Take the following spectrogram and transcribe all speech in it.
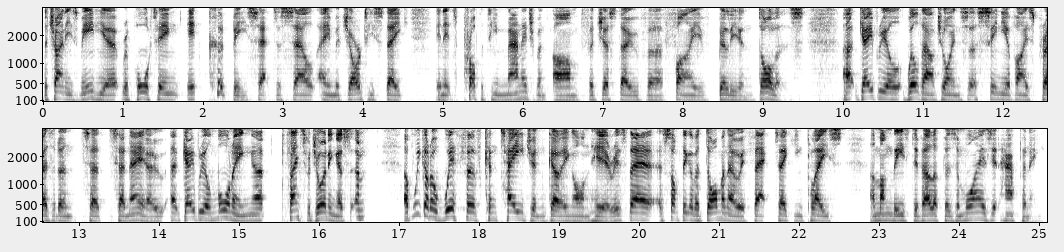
The Chinese media reporting it could be set to sell a majority stake in its property management arm for just over $5 billion. Uh, Gabriel Wildau joins us, Senior Vice President at Teneo. Uh, Gabriel, morning. Uh, thanks for joining us. Um, have we got a whiff of contagion going on here? Is there something of a domino effect taking place among these developers, and why is it happening?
